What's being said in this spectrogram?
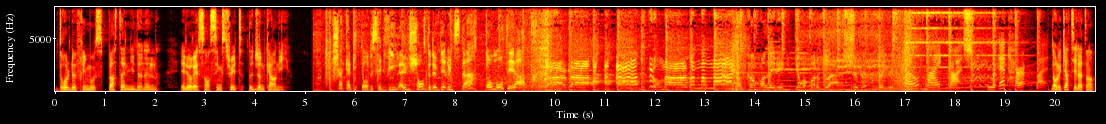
Drôle de frimousse par Stanley Donen et le récent Sing Street de John Carney. Chaque habitant de cette ville a une chance de devenir une star dans mon théâtre. Dans le quartier latin,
